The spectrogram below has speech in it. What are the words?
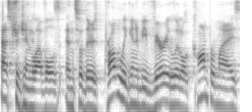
estrogen levels, and so there's probably going to be very little compromise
